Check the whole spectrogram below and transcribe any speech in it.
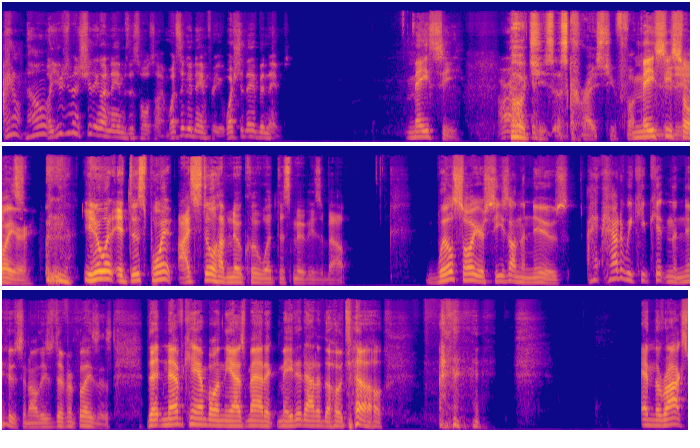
i don't know Well, you've just been shitting on names this whole time. What's a good name for you? What should they have been named? macy All right. oh can- Jesus Christ, you fucking macy idiots. sawyer you know what? At this point, I still have no clue what this movie's about. Will sawyer sees on the news how do we keep getting the news in all these different places? That neve campbell and the asthmatic made it out of the hotel. And the rock's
